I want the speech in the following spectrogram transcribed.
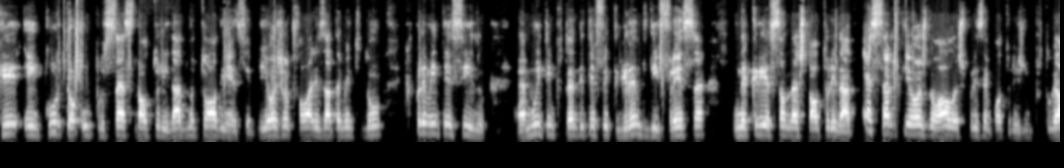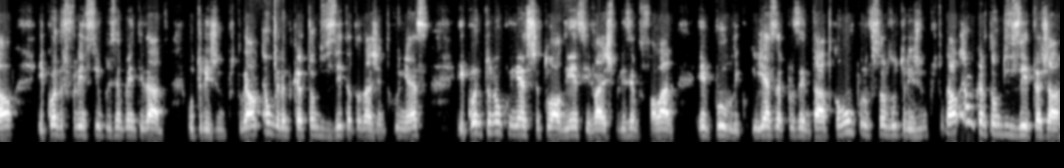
que encurtam o processo da autoridade na tua audiência. E hoje vou-te falar exatamente de um que para mim tem sido uh, muito importante e tem feito grande diferença na criação desta autoridade. É certo que eu hoje dou aulas, por exemplo, ao Turismo de Portugal, e quando referencio, por exemplo, a entidade, o Turismo de Portugal, é um grande cartão de visita, toda a gente conhece, e quando tu não conheces a tua audiência e vais, por exemplo, falar em público e és apresentado como um professor do Turismo de Portugal, é um cartão de visita já.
